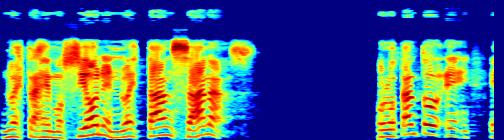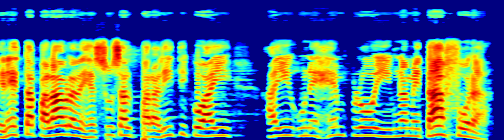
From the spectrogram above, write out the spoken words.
nuestras emociones no están sanas. Por lo tanto, en, esta palabra de Jesús al paralítico hay, un ejemplo y una metáfora.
